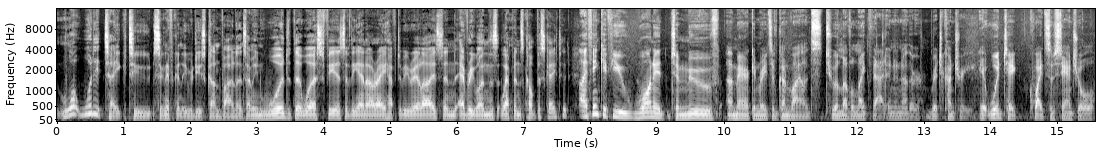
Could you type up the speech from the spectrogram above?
What would it take to significantly reduce gun violence? I mean, would the worst fears of the NRA have to be realized and everyone's weapons confiscated? I think if you wanted to move American rates of gun violence to a level like that in another rich country, it would take quite substantial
